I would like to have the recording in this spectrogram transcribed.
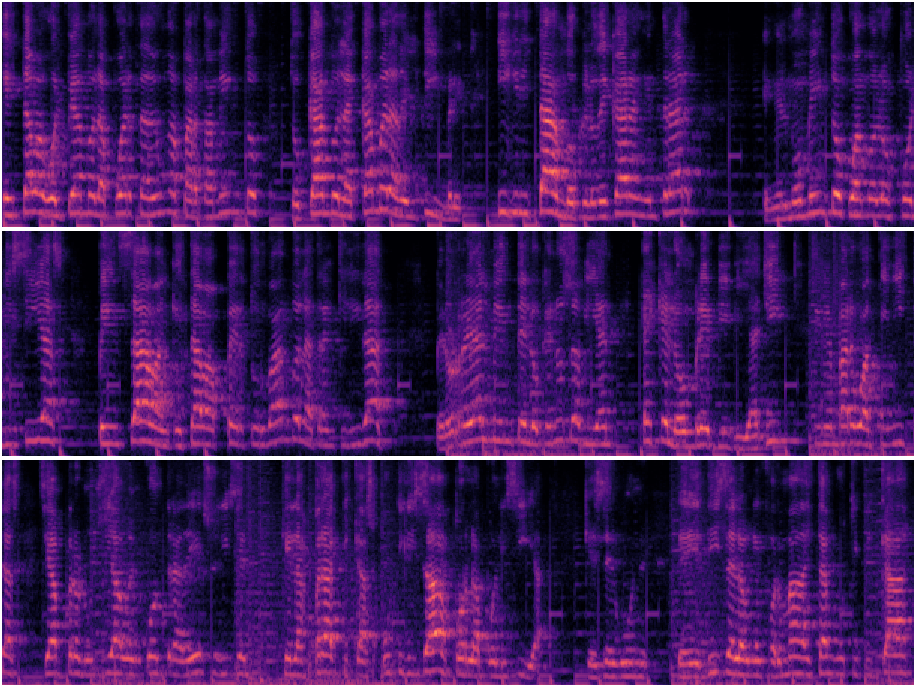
estaba golpeando la puerta de un apartamento, tocando la cámara del timbre y gritando que lo dejaran entrar en el momento cuando los policías pensaban que estaba perturbando la tranquilidad pero realmente lo que no sabían es que el hombre vivía allí. Sin embargo, activistas se han pronunciado en contra de eso y dicen que las prácticas utilizadas por la policía, que según eh, dice la uniformada están justificadas,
